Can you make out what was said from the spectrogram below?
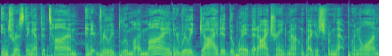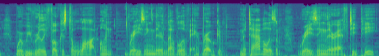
interesting at the time and it really blew my mind and it really guided the way that I trained mountain bikers from that point on where we really focused a lot on raising their level of aerobic metabolism, raising their FTP.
